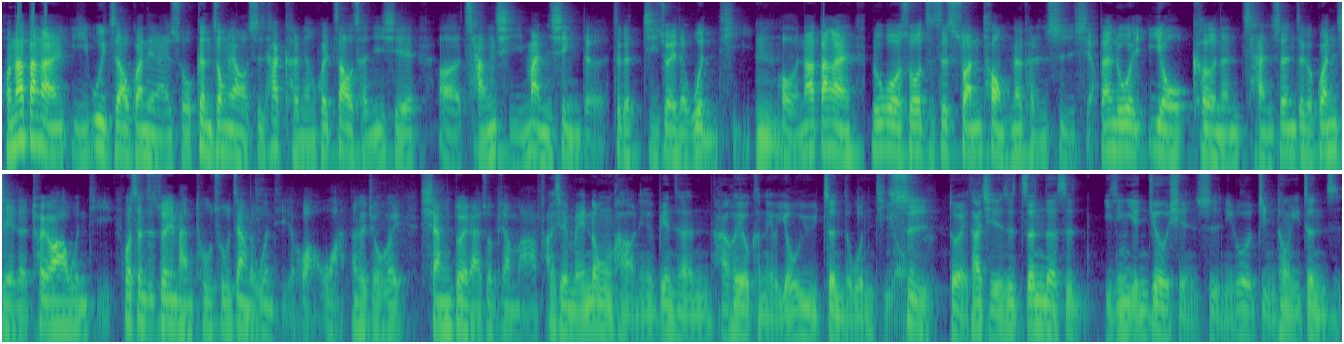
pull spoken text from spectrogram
哦，那当然以物理治疗观点来说，更重要的是它可能会造成一些呃长期慢性的这个脊椎的问题，嗯，哦，那当然如果说只是酸痛，那可能。事小，但如果有可能产生这个关节的退化问题，或甚至椎间盘突出这样的问题的话，哇，那个就会相对来说比较麻烦，而且没弄好，你会变成还会有可能有忧郁症的问题哦。是，对，它其实是真的是已经研究显示，你如果颈痛一阵子，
